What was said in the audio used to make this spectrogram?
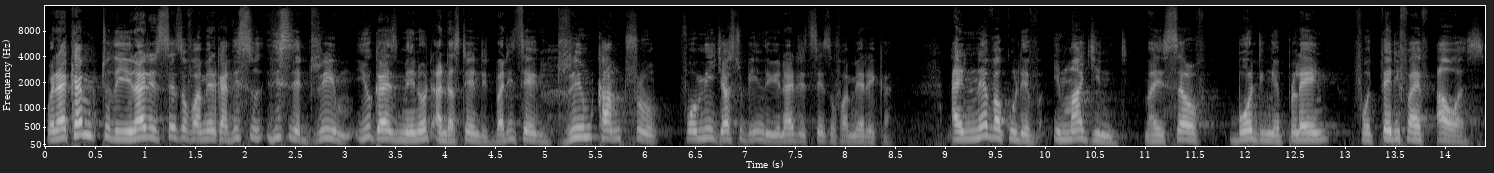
When I came to the United States of America, this is, this is a dream. You guys may not understand it, but it's a dream come true for me just to be in the United States of America. I never could have imagined myself boarding a plane for 35 hours,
